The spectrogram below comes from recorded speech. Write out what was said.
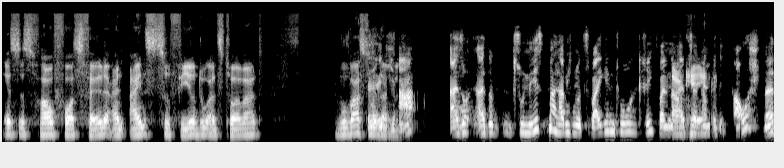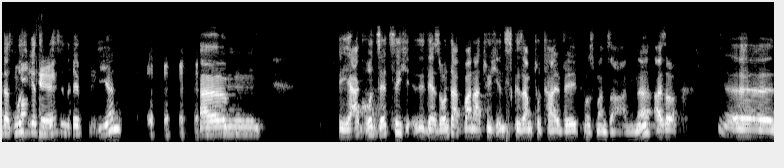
SSV Forsfelde, ein 1 zu 4 und du als Torwart? Wo warst du mit äh, deinen Ja, also, also zunächst mal habe ich nur zwei Gegentore gekriegt, weil in der okay. Halbzeit haben wir getauscht. Ne? Das muss okay. ich jetzt ein bisschen revidieren. ähm, ja, grundsätzlich, der Sonntag war natürlich insgesamt total wild, muss man sagen. Ne? Also äh,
